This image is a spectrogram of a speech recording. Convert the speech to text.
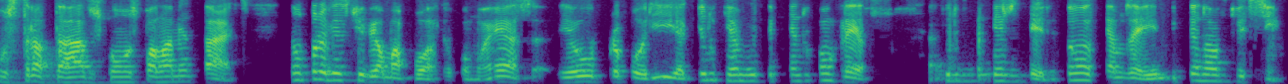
os tratados com os parlamentares. Então, toda vez que tiver uma porta como essa, eu proporia aquilo que depende do Congresso, aquilo que depende dele. Então, nós temos aí MP 925,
